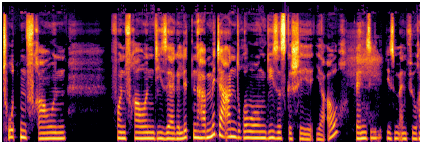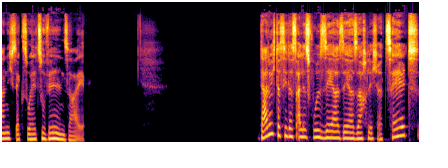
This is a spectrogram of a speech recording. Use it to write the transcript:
toten Frauen, von Frauen, die sehr gelitten haben, mit der Androhung, dieses geschehe ihr auch, wenn sie diesem Entführer nicht sexuell zu Willen sei. Dadurch, dass sie das alles wohl sehr, sehr sachlich erzählt,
